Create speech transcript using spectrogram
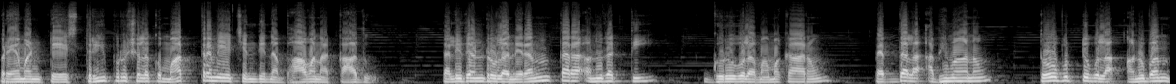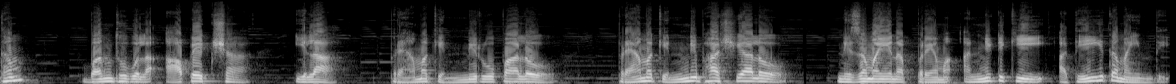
ప్రేమంటే స్త్రీ పురుషులకు మాత్రమే చెందిన భావన కాదు. తల్లిదండ్రుల నిరంతర అనురక్తి గురువుల మమకారం పెద్దల అభిమానం తోబుట్టువుల అనుబంధం బంధువుల ఆపేక్ష ఇలా ప్రేమకెన్ని రూపాలో ప్రేమకెన్ని భాష్యాలో నిజమైన ప్రేమ అన్నిటికీ అతీతమైంది.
